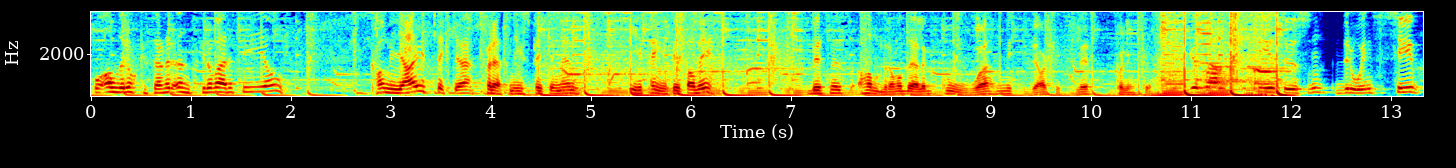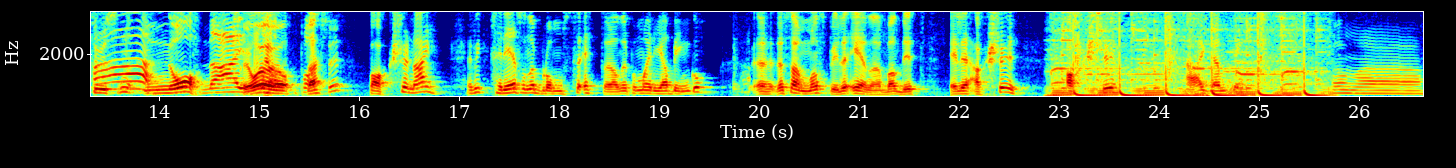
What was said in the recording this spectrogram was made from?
Og alle rockestjerner ønsker å være CEOs. Kan jeg stikke forretningspikken min i pengefitta di? Business handler om å dele gode, nyttige artikler på LinkedIn. Gutta, 7000. Dro inn 7000 nå! Nei, Jo, jo, jo. på aksjer? På aksjer, nei. Jeg fikk tre sånne blomster etter hverandre på Maria Bingo. Eh, Det er samme man spiller enarmet banditt eller aksjer. Aksjer er gambling. Men uh,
